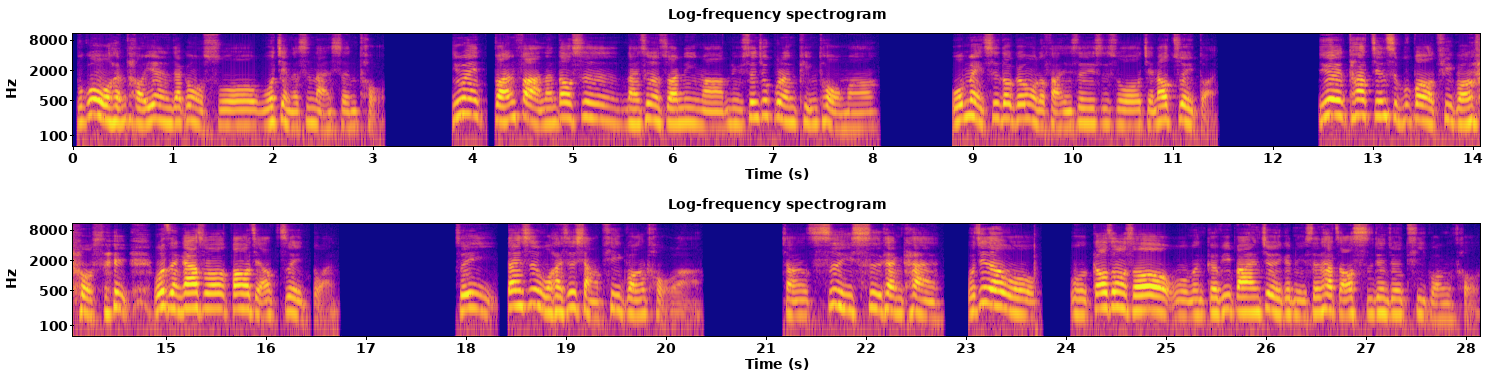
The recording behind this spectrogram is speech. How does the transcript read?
不过我很讨厌人家跟我说我剪的是男生头，因为短发难道是男生的专利吗？女生就不能平头吗？我每次都跟我的发型设计师说剪到最短，因为他坚持不帮我剃光头，所以我只能跟他说帮我剪到最短。所以，但是我还是想剃光头啦，想试一试看看。我记得我我高中的时候，我们隔壁班就有一个女生，她只要失恋就会剃光头，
